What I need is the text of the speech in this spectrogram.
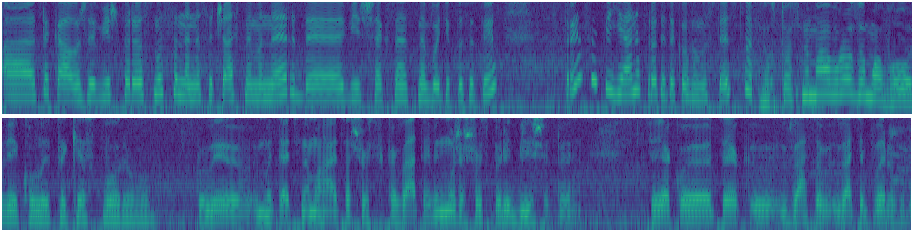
а, така вже більш переосмислена на сучасний манер, де більше акцент на бодіпозитив. В принципі, я не проти такого мистецтва. Ну хтось не мав розуму в голові, коли таке створював. Коли митець намагається щось сказати, він може щось перебільшити. Це як, е, це як е, засіб, засіб виразу.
